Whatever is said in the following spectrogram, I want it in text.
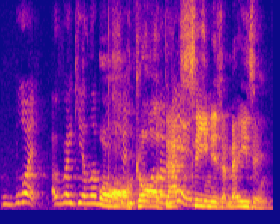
what a regular oh, mission Oh god, that is. scene is amazing.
